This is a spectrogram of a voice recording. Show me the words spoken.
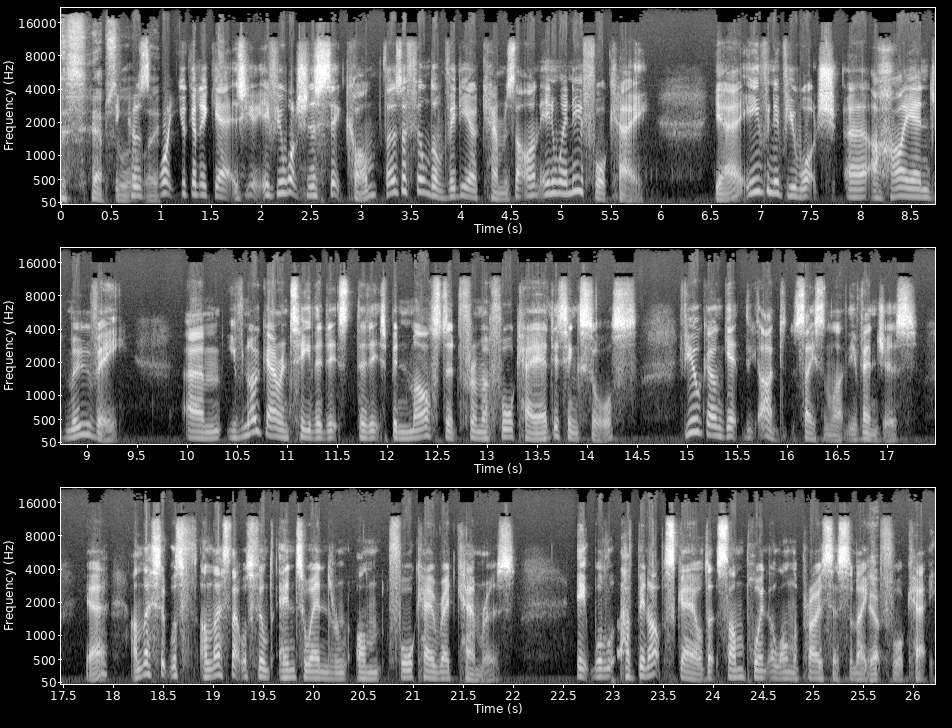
is absolutely. Because what you're going to get is you, if you're watching a sitcom, those are filmed on video cameras that aren't anywhere near 4K. Yeah, even if you watch uh, a high-end movie, um, you've no guarantee that it's that it's been mastered from a 4K editing source. If you go and get, the, I'd say something like the Avengers, yeah, unless it was unless that was filmed end to end on- on 4K red cameras, it will have been upscaled at some point along the process to make Yep. it 4K.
